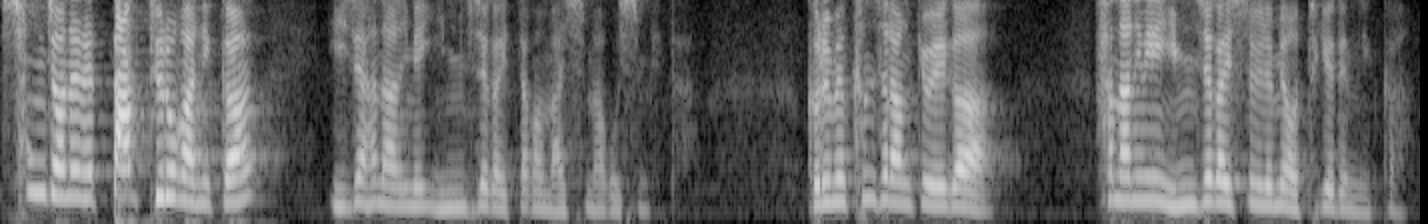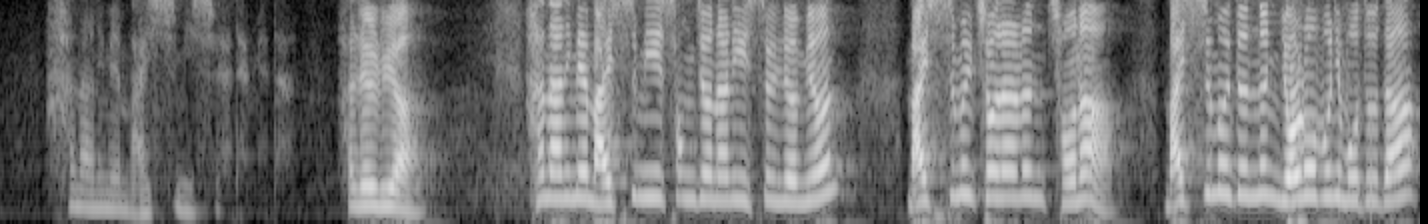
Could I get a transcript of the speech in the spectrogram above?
성전 안에 딱 들어가니까 이제 하나님의 임재가 있다고 말씀하고 있습니다. 그러면 큰 사랑 교회가 하나님의 임재가 있으려면 어떻게 됩니까? 하나님의 말씀이 있어야 됩니다. 할렐루야. 하나님의 말씀이 성전 안에 있으려면 말씀을 전하는 전하, 말씀을 듣는 여러분이 모두 다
